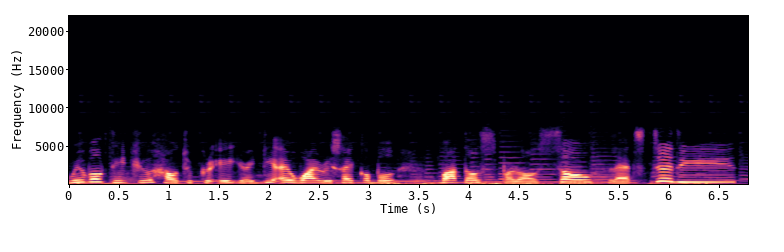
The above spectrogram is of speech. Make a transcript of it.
we will teach you how to create your DIY recyclable bottles paroles. So let's do this!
